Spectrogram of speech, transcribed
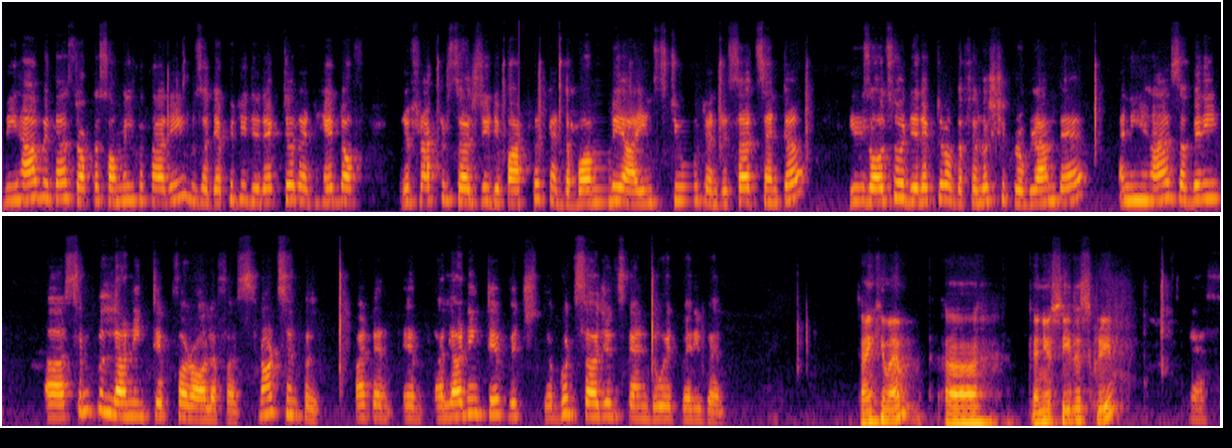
we have with us Dr. Saumil Kothari, who's a Deputy Director and Head of Refractive Surgery Department at the Bombay Eye Institute and Research Center. He is also a director of the fellowship program there, and he has a very uh, simple learning tip for all of us. Not simple, but an, a, a, learning tip which the good surgeons can do it very well. Thank you, ma'am. Uh, can you see the screen? Yes.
